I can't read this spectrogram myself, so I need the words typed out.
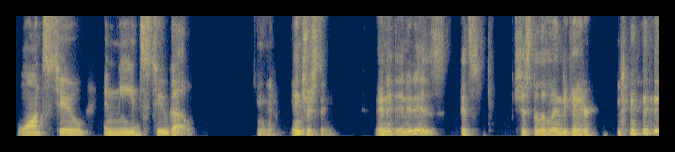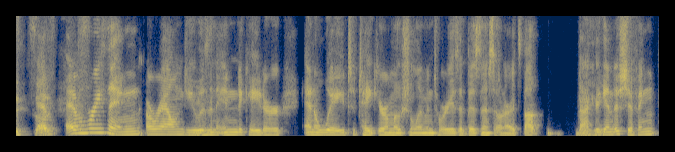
wants to and needs to go. Yeah. Interesting. And it and it is. It's just a little indicator. it's Ev- everything around you is Mhm. an indicator and a way to take your emotional inventory as a business owner. It's about back Yeah. again to shifting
